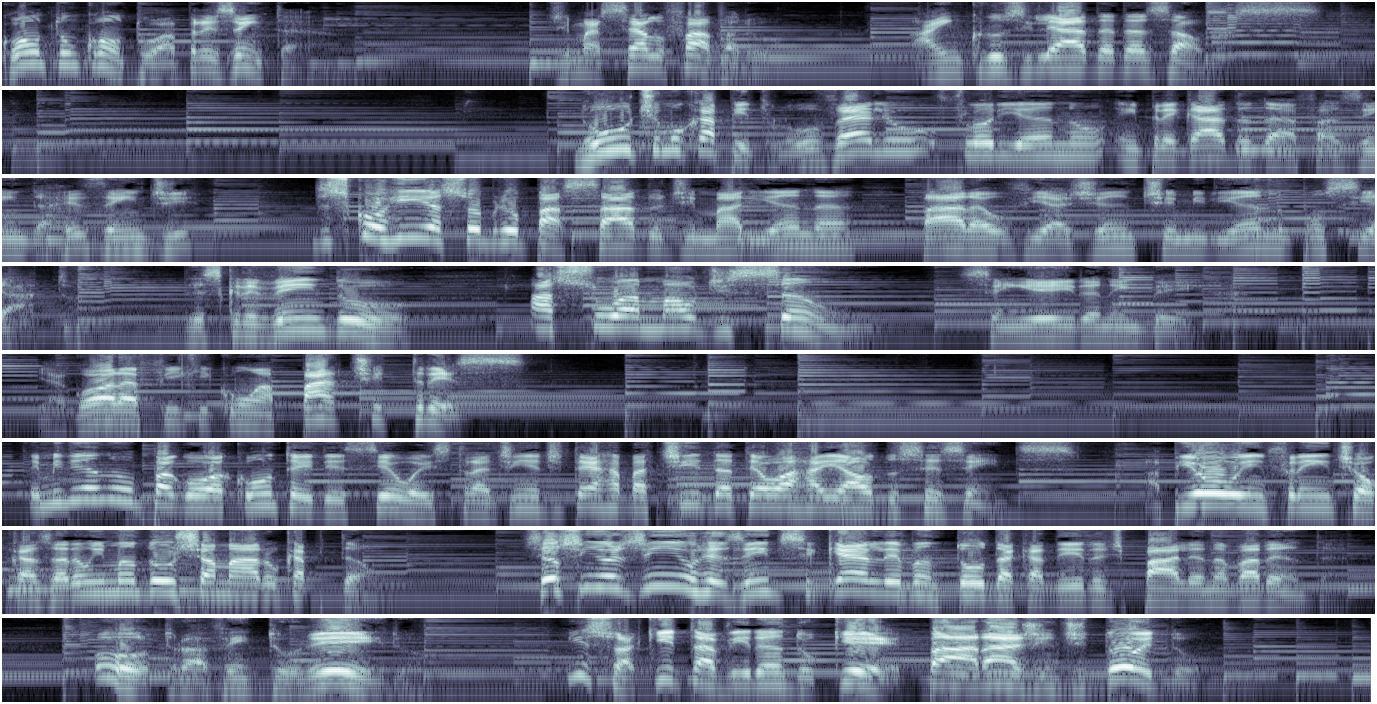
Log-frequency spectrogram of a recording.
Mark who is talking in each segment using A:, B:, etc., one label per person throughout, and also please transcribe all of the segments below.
A: Conta um Conto apresenta de Marcelo Fávaro A Encruzilhada das Almas. No último capítulo, o velho Floriano, empregado da fazenda Resende, discorria sobre o passado de Mariana para o viajante Emiliano Ponciato, descrevendo a sua maldição sem eira nem beira. Agora fique com a parte 3. Emiliano pagou a conta e desceu a estradinha de terra batida até o arraial dos Rezentes. Apiou em frente ao casarão e mandou chamar o capitão. Seu senhorzinho Rezende sequer levantou da cadeira de palha na varanda. Outro aventureiro? Isso aqui tá virando o quê? Paragem de doido?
